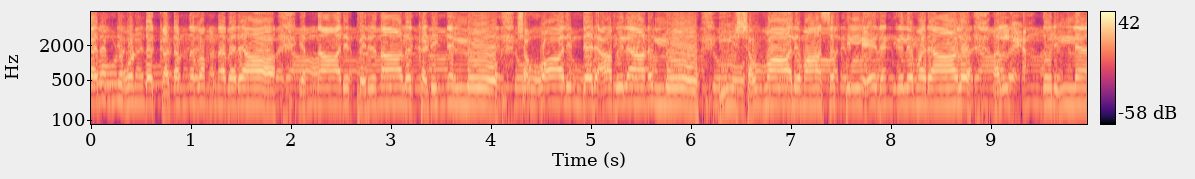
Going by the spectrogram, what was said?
കരഞ്ഞുകൊണ്ട് കടന്നു വന്നവരാ. എന്നാൽ പെരുന്നാൾ കഴിഞ്ഞല്ലോ. ഷവ്വാലിന്റെ രാവിലാണല്ലോ. ഈ ഷവ്വാൽ മാസത്തിൽ ഏതെങ്കിലും ഒരാൾ അൽഹംദുലില്ലാ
